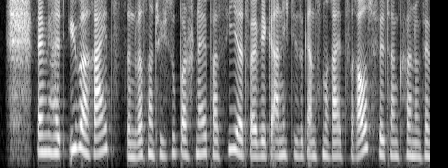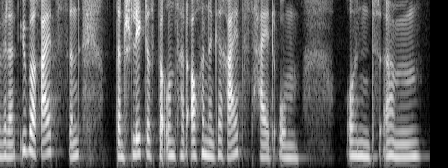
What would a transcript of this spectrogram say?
wenn wir halt überreizt sind, was natürlich super schnell passiert, weil wir gar nicht diese ganzen Reize rausfiltern können und wenn wir dann überreizt sind, dann schlägt das bei uns halt auch in eine Gereiztheit um. Und ähm,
